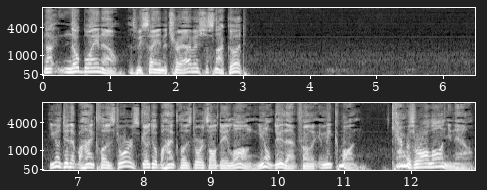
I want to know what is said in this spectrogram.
Not no bueno, as we say in the trade. It's just not good. You're going to do that behind closed doors. Go do it behind closed doors all day long. You don't do that in front of. I mean, come on. Cameras are all on you now.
